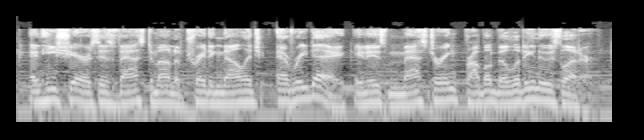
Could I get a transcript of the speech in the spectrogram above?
and he shares his vast amount of trading knowledge every day in his Mastering Probability newsletter.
